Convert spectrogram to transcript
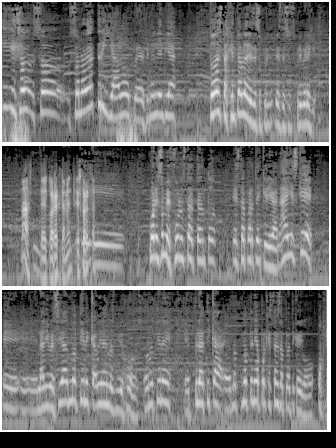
y, y so- so- sonará trillado, pero al final del día toda esta gente habla desde, su desde sus privilegios. De- correctamente, es correcto. Eh, por eso me frustra tanto esta parte de que digan, ay, es que eh, eh, la diversidad no tiene cabida en los videojuegos, o no tiene eh, plática, eh, no, no tenía por qué estar esa plática. Digo, ok,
